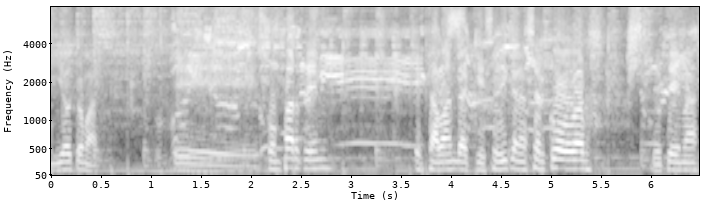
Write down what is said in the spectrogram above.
Y otro más. Eh, comparten esta banda que se dedican a hacer covers de temas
